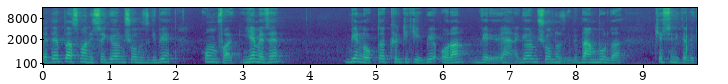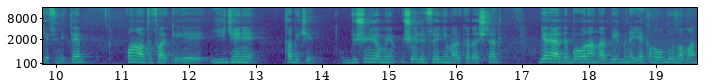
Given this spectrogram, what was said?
Ve deplasman ise görmüş olduğunuz gibi 10 fark yemeze 1.42 gibi oran veriyor. Yani görmüş olduğunuz gibi ben burada kesinlikle ve kesinlikle 16 fark e, yiyeceğini tabii ki düşünüyor muyum? Şöyle söyleyeyim arkadaşlar. Genelde bu oranlar birbirine yakın olduğu zaman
